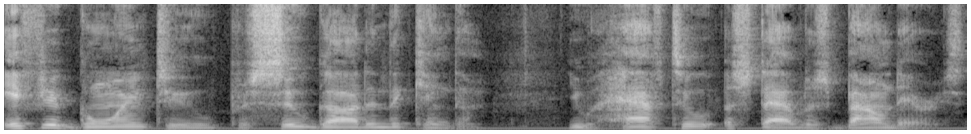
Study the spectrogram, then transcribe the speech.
If you're going to pursue God in the kingdom, you have to establish boundaries.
